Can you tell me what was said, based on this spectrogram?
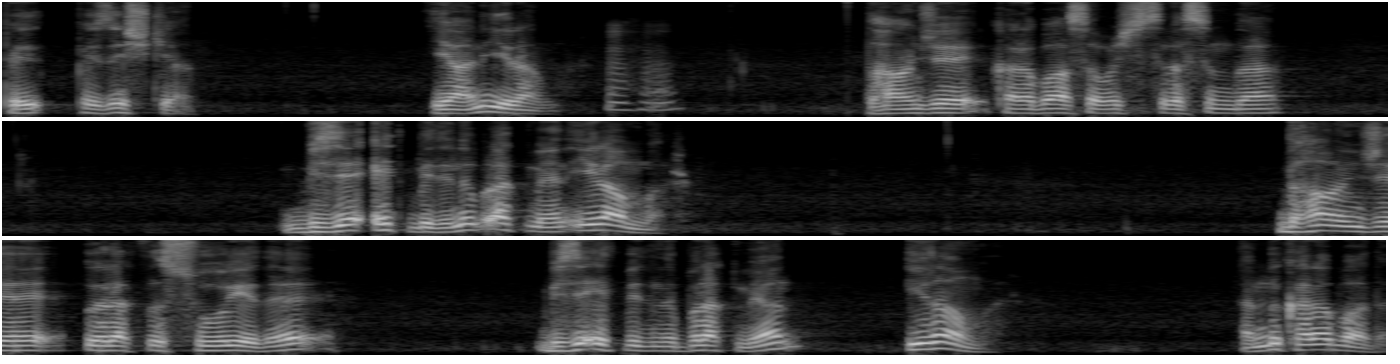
Pe Pezeşkiyan. Yani İran var. Daha önce Karabağ Savaşı sırasında bize etmediğini bırakmayan İran var. Daha önce Irak'ta, Suriye'de bize etmediğini bırakmayan İran var. Hem de Karabağ'da.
